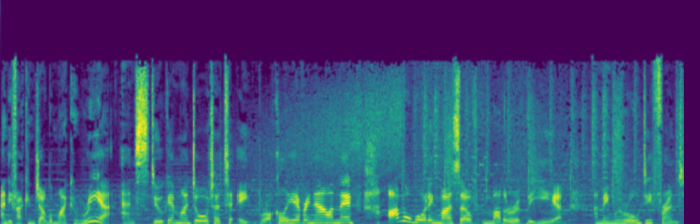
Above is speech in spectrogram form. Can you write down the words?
And if I can juggle my career and still get my daughter to eat broccoli every now and then, I'm awarding myself Mother of the Year. I mean, we're all different,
